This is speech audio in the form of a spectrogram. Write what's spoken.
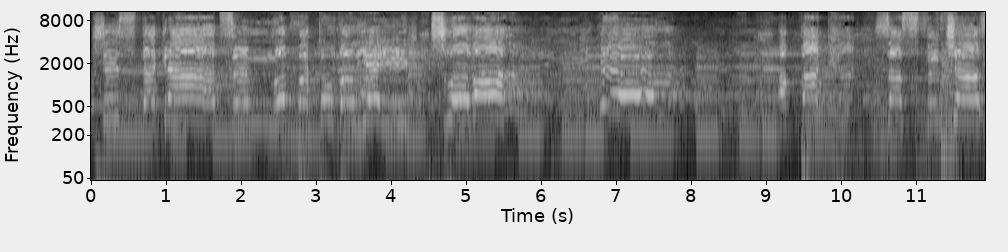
třistakrát jsem opakoval jejich slova. Zas ten čas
